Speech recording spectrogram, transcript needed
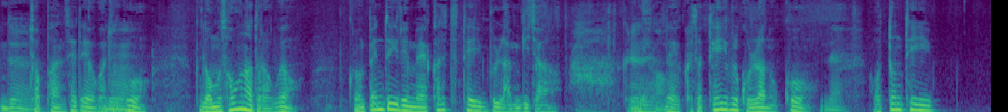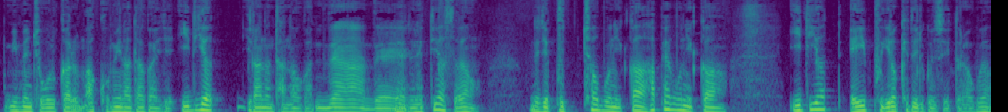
네. 접한 세대여가지고 너무 서운하더라고요. 그럼 밴드 이름에 카세트 테이프를 남기자. 아, 그래서 네, 네, 그래서 테이프를 골라놓고 네. 어떤 테이프이면 좋을까를 막 고민하다가 이제 idiot이라는 단어가 네, 아, 네, 네. 눈에 띄었어요. 근데 이제 붙여 보니까 합해 보니까 idiot ape 이렇게도 읽을 수 있더라고요.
